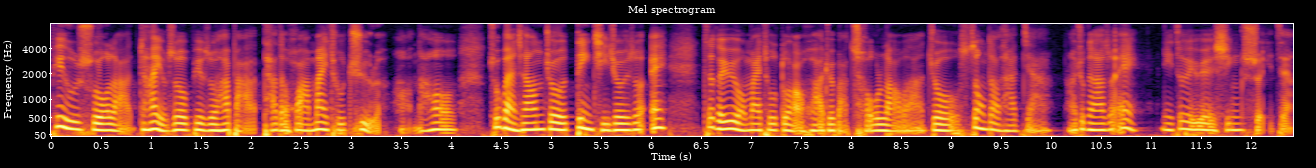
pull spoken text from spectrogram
譬如说啦，他有时候，譬如说他把他的画卖出去了，好，然后出版商就定期就会说，哎，这个月我卖出多少画，就把酬劳啊就送到他家，然后就跟他说，哎，你这个月薪水这样。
